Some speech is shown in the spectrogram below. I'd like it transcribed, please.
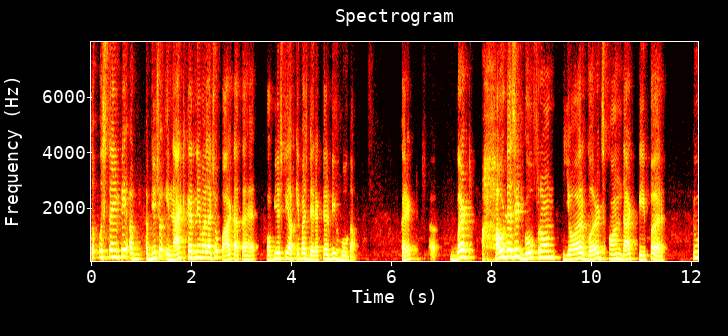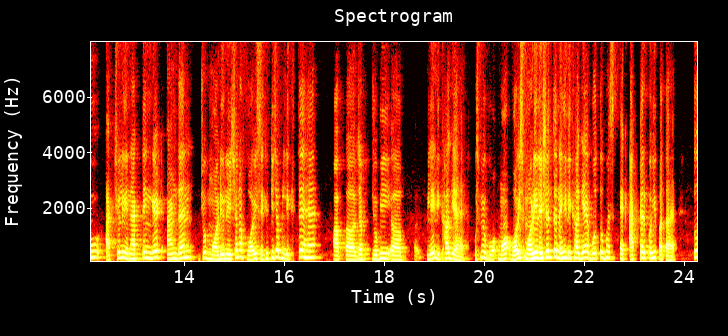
तो उस टाइम पे अब अब ये जो इनैक्ट करने वाला जो पार्ट आता है ऑब्वियसली आपके पास डायरेक्टर भी होगा correct but how does it go from your words on that paper to actually enacting it and then जो मॉड्यूलेशन ऑफ़ वॉइस है, क्योंकि जब लिखते हैं, आप जब जो भी प्ले लिखा गया है, उसमें वॉइस मॉड्यूलेशन तो नहीं लिखा गया है, वो तो बस एक एक्टर को ही पता है। तो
